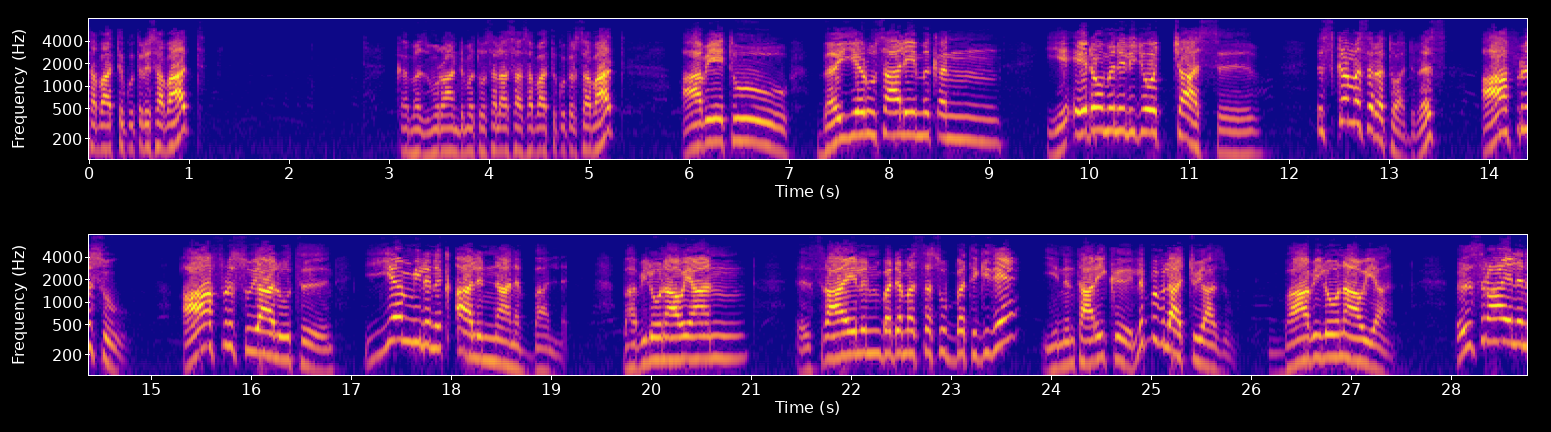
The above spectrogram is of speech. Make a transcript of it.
ሰባት ቁጥር ሰባት ከመዝሙር አንድ መቶ ሰላሳ ሰባት ቁጥር ሰባት አቤቱ በኢየሩሳሌም ቀን የኤዶምን ልጆች አስብ እስከ መሠረቷ ድረስ አፍርሱ አፍርሱ ያሉትን የሚልን ቃል እናነባለን። ባቢሎናውያን እስራኤልን በደመሰሱበት ጊዜ ይህንን ታሪክ ልብ ብላችሁ ያዙ። ባቢሎናውያን እስራኤልን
